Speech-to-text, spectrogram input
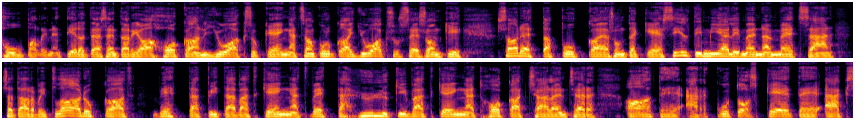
kaupallinen. Tiedot ja sen tarjoaa Hokan juoksukengät. Se on kuulkaa juoksusesonki, sadetta pukkaa ja sun tekee silti mieli mennä metsään. Sä tarvit laadukkaat, vettä pitävät kengät, vettä hylkivät kengät, Hoka Challenger ATR 6 GTX,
